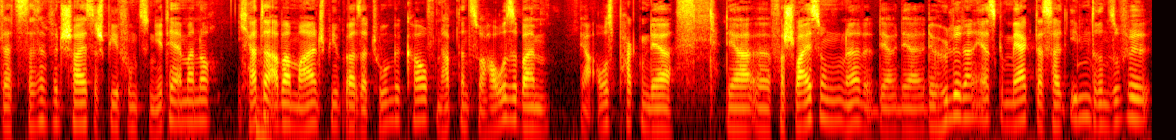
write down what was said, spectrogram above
was ist das denn für ein Scheiß? Das Spiel funktioniert ja immer noch. Ich hatte aber mal ein Spiel bei Saturn gekauft und habe dann zu Hause beim ja, Auspacken der, der äh, Verschweißung, ne, der, der, der Hülle dann erst gemerkt, dass halt innen drin so viel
